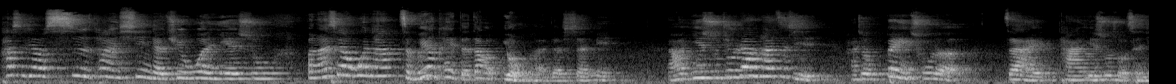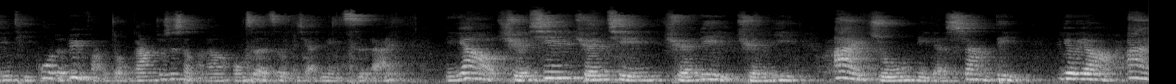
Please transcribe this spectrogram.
他是要试探性的去问耶稣。本来是要问他怎么样可以得到永恒的生命，然后耶稣就让他自己，他就背出了在他耶稣所曾经提过的律法的总纲，就是什么呢？红色的字我们一起来念一次，来，你要全心、全情、全力、全意爱主你的上帝，又要爱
